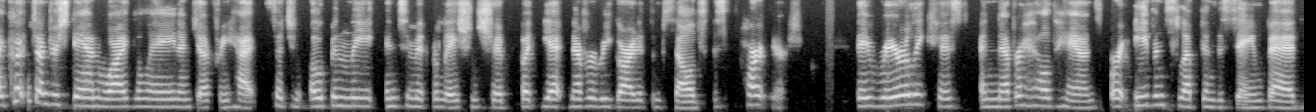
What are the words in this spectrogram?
I couldn't understand why Ghislaine and Jeffrey had such an openly intimate relationship, but yet never regarded themselves as partners. They rarely kissed and never held hands or even slept in the same bed.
